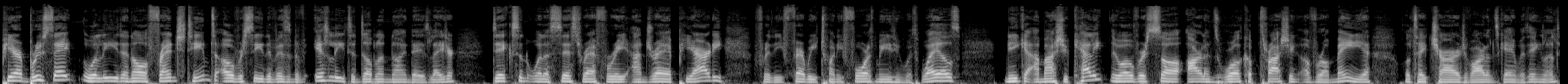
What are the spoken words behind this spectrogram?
Pierre Brousset will lead an all French team to oversee the visit of Italy to Dublin nine days later. Dickson will assist referee Andrea Piardi for the February 24th meeting with Wales. Nika Amashukeli, who oversaw Ireland's World Cup thrashing of Romania, will take charge of Ireland's game with England.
